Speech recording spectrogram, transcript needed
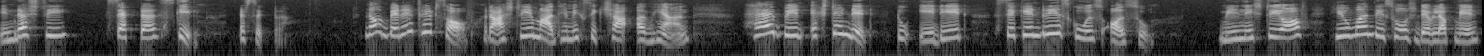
industry, sector, skill etc. Now benefits of Rashtriya Madhyamik Shiksha Abhiyan have been extended to aided secondary schools also. Ministry of Human Resource Development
